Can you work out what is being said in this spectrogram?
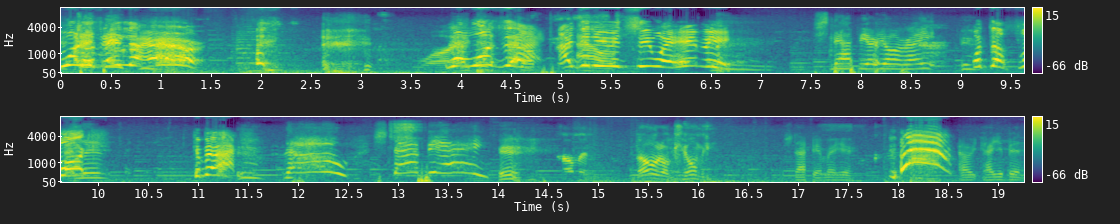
What is Jumping! in the air? What? What was that? I didn't Ow. even see what hit me. Snappy, are you alright? What the fuck? Come back! No! Snappy! Coming. No, don't kill me. Snappy, I'm right here. Ah! How, how you been?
